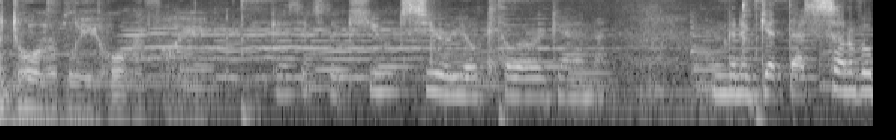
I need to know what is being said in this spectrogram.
adorably horrifying. Guess it's the cute serial killer again. I'm gonna get that son of a.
